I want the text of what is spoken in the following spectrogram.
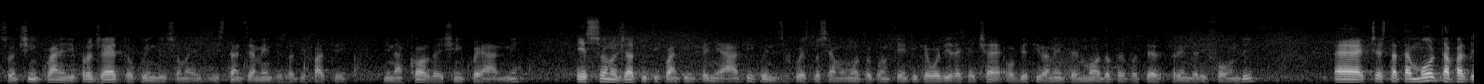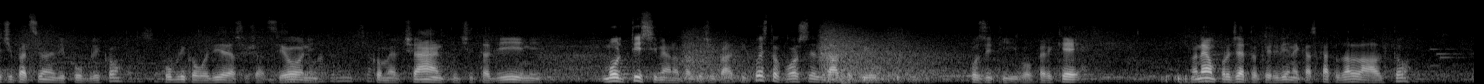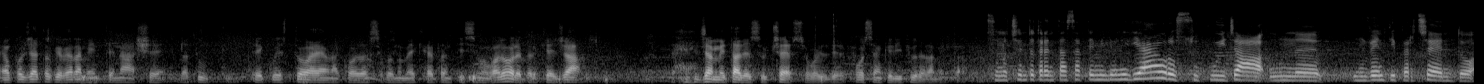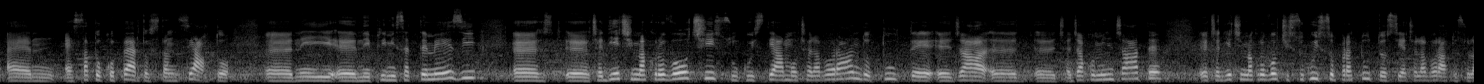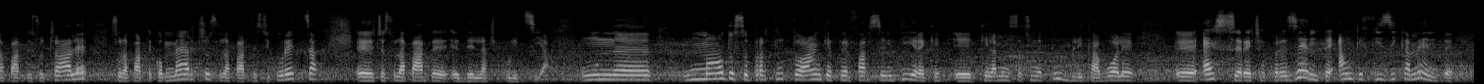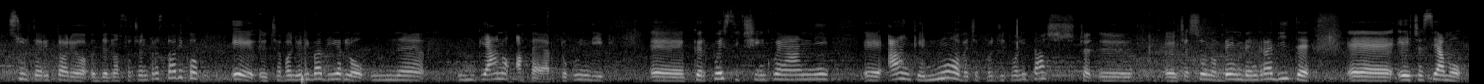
sono cinque anni di progetto, quindi insomma, gli stanziamenti sono stati fatti in accordo ai cinque anni e sono già tutti quanti impegnati, quindi su questo siamo molto contenti, che vuol dire che c'è obiettivamente il modo per poter prendere i fondi. Eh, c'è stata molta partecipazione di pubblico, pubblico vuol dire associazioni, commercianti, cittadini, moltissimi hanno partecipato. Questo forse è il dato più positivo perché non è un progetto che viene cascato dall'alto, è un progetto che veramente nasce da tutti. E questo è una cosa secondo me che ha tantissimo valore perché già è già metà del successo, voglio dire, forse anche di più della metà. Sono 137 milioni di euro su cui già un un 20% è, è, stato coperto, stanziato eh, nei, eh, nei, primi sette mesi, eh, eh c'è 10 macrovoci su cui stiamo cioè, lavorando, tutte eh, già, eh, cioè, già, cominciate, c'è 10 macrovoci su cui soprattutto si è cioè, lavorato sulla parte sociale, sulla parte commercio, sulla parte sicurezza, cioè sulla parte della pulizia. Un, un, modo soprattutto anche per far sentire che, che l'amministrazione pubblica vuole essere cioè, presente anche fisicamente fisicamente sul territorio del nostro centro storico e, eh, cioè, voglio ribadirlo, un, un piano aperto, quindi eh, per questi cinque anni eh, anche nuove cioè, progettualità cioè, eh, eh cioè sono ben ben gradite eh, e ci siamo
